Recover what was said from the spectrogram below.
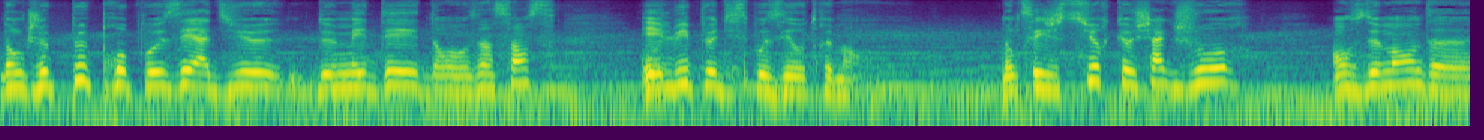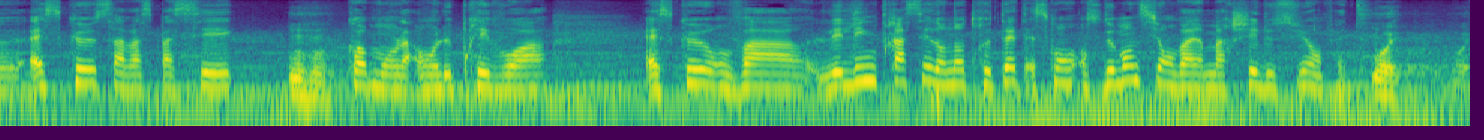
Donc je peux proposer à Dieu de m'aider dans un sens et lui peut disposer autrement. Donc c'est sûr que chaque jour, on se demande euh, est-ce que ça va se passer Mhm. comme on, le prévoit Est-ce qu'on va... Les lignes tracées dans notre tête, est-ce qu'on se demande si on va marcher dessus, en fait? Oui, oui.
